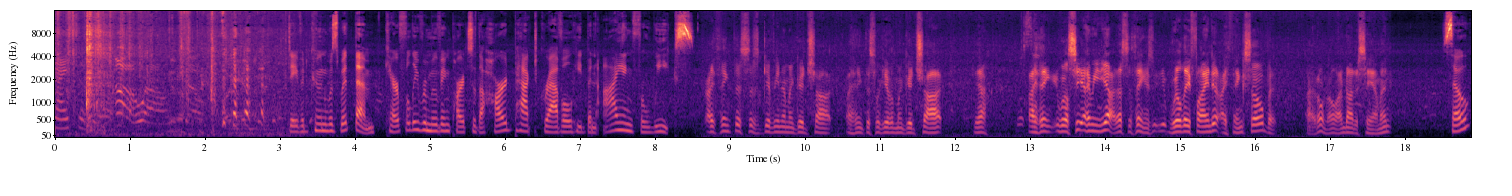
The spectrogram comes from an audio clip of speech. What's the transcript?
nice of you. Oh, well, David Kuhn was with them, carefully removing parts of the hard packed gravel he'd been eyeing for weeks. I think this is giving him a good shot. I think this will give him a good shot. Yeah. We'll I think we'll see. I mean, yeah, that's the thing. Is will they find it? I think so, but I don't know. I'm not a salmon. So,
